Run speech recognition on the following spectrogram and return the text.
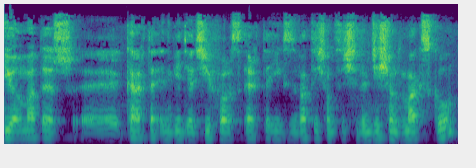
I on ma też e, kartę Nvidia GeForce RTX 2070 Max-Q.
